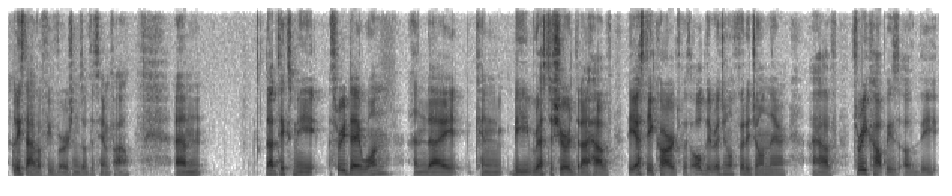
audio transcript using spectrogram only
at least I have a few versions of the same file. Um, that takes me through day one and I can be rest assured that I have the SD cards with all the original footage on there. I have three copies of the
